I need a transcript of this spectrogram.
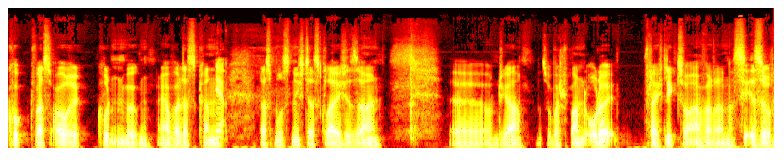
guckt, was eure Kunden mögen. Ja, weil das kann, ja. das muss nicht das gleiche sein. Äh, und ja, super spannend. Oder vielleicht liegt es auch einfach daran, dass ihr so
